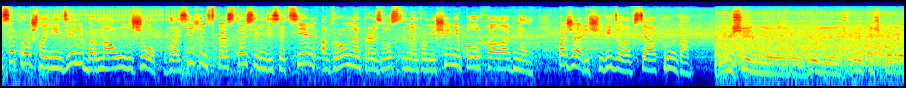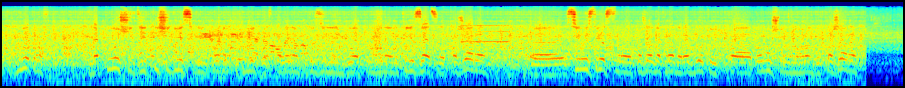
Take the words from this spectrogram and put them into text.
конце прошлой недели Барнаул сжег. Власихинская 177 огромное производственное помещение полыхало огнем. Пожарище видела вся округа. Помещение более 4000 квадратных метров. На площади 1200 квадратных метров по подразделениям была проведена локализация пожара. Э, силы и средства пожарной охраны работают по повышенному рангу пожара.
